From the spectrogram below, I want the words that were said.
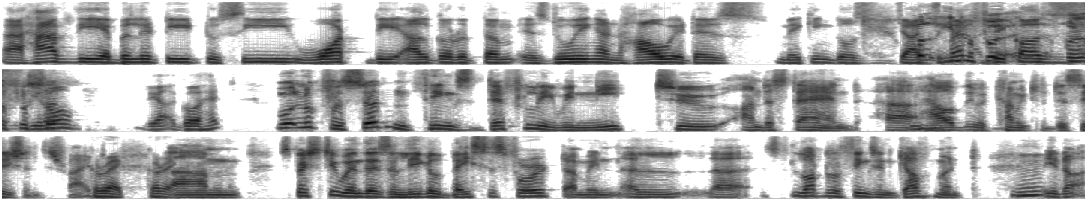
uh, have the ability to see what the algorithm is doing and how it is making those judgments well, you know, for, because for, for you know yeah go ahead. Well look for certain things definitely we need to understand uh, mm-hmm. how they were coming to decisions, right? Correct, correct. Um, especially when there's a legal basis for it. I mean, a, uh, a lot of the things in government, mm-hmm. you know,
